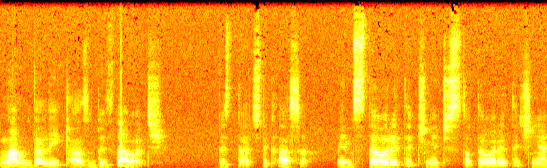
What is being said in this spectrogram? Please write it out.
mam dalej czas, by zdawać, by zdać tę klasę. Więc teoretycznie, czysto teoretycznie,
